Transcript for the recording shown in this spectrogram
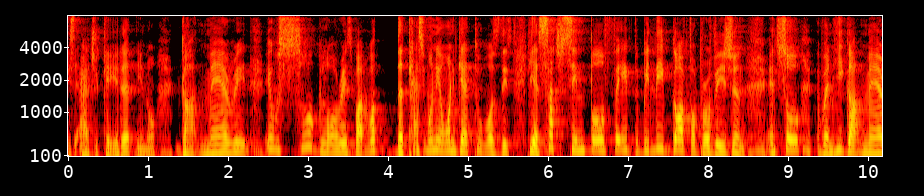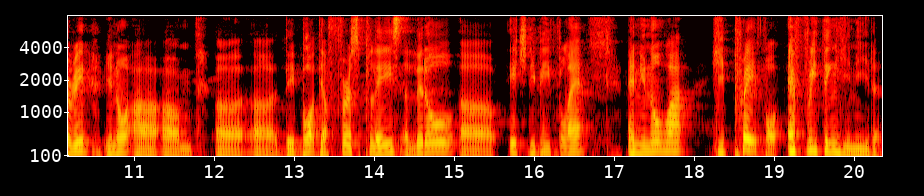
is educated you know got married. It was so glorious. But what the testimony I want to get to was this. He had such simple faith to believe God for provision. And so when he got married you know uh, um, uh, they bought their first place a little HDB flat. And you know what he prayed for everything he needed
